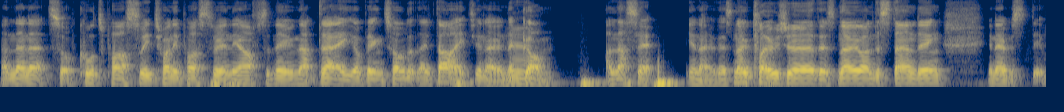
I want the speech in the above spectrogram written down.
and then at sort of quarter past three, twenty past three in the afternoon that day, you're being told that they've died, you know, and they've Yeah. gone, and that's it. You know, there's no closure, there's no understanding. You know, it was it,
